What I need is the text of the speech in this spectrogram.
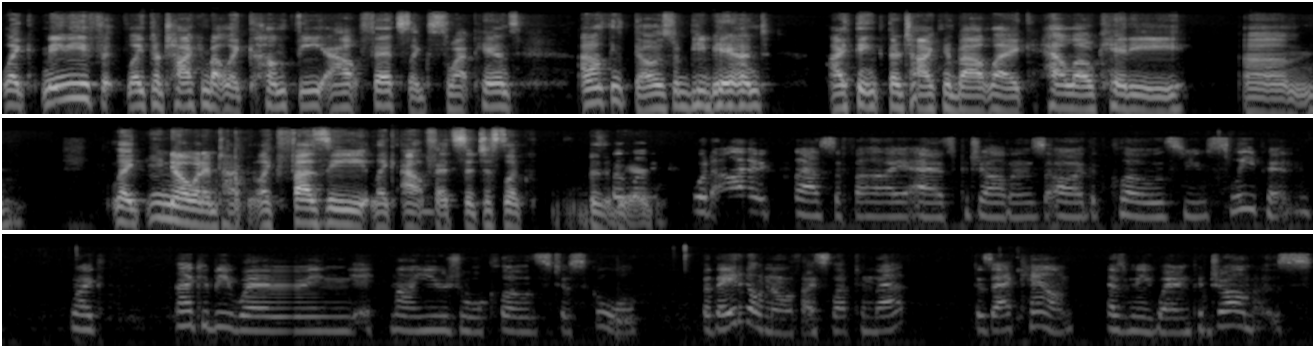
Like maybe if it, like they're talking about like comfy outfits like sweatpants, I don't think those would be banned. I think they're talking about like Hello Kitty, um, like you know what I'm talking like fuzzy like outfits that just look weird. What I classify as pajamas are the clothes you sleep in. Like I could be wearing my usual clothes to school, but they don't know if I slept in that. Does that count as me wearing pajamas?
